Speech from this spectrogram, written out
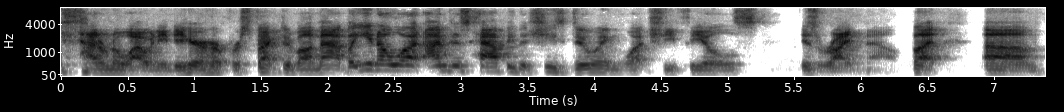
I don't know why we need to hear her perspective on that. But you know what? I'm just happy that she's doing what she feels is right now. But um,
